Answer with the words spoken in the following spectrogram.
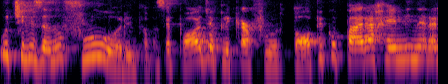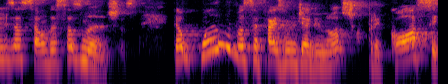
utilizando flúor. Então, você pode aplicar flúor tópico para a remineralização dessas manchas. Então, quando você faz um diagnóstico precoce,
